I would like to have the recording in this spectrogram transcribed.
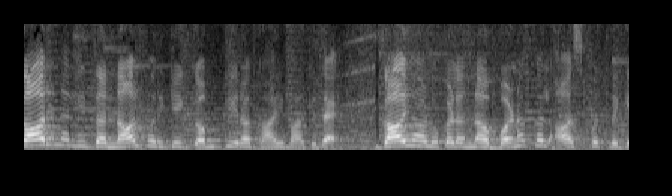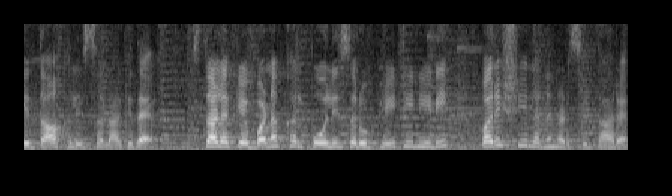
ಕಾರಿನಲ್ಲಿದ್ದ ನಾಲ್ವರಿಗೆ ಗಂಭೀರ ಗಾಯವಾಗಿದೆ. ಗಾಯಾಳುಗಳನ್ನ ಬಣಕಲ್ ಆಸ್ಪತ್ರೆಗೆ ದಾಖಲಿಸಲಾಗಿದೆ. ಸ್ಥಳಕ್ಕೆ ಬಣಕಲ್ ಪೊಲೀಸರು ಭೇಟಿ ನೀಡಿ ಪರಿಶೀಲನೆ ನಡೆಸಿದ್ದಾರೆ.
